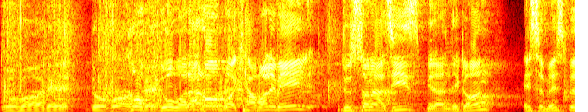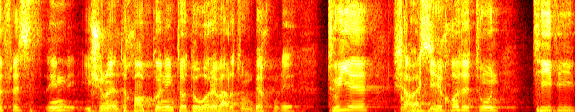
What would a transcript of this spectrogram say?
دوباره دوباره خب دوباره رو با کمال میل دوستان عزیز بینندگان اسمس بفرستین ایشون رو انتخاب کنین تا دوباره براتون بخونه. توی شبکه خودتون تیوی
